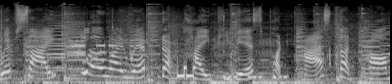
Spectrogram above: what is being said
เว็บไซต์ www.thaipbspodcast.com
